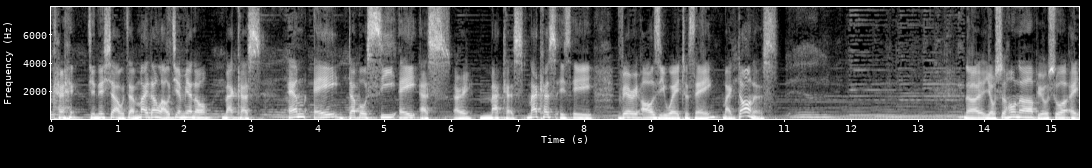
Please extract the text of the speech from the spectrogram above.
OK，今天下午在麦当劳见面哦，Macca's。M A double C A S. All right, Macca's. Macca's is a very Aussie way to say McDonald's. 那有时候呢，比如说，哎，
